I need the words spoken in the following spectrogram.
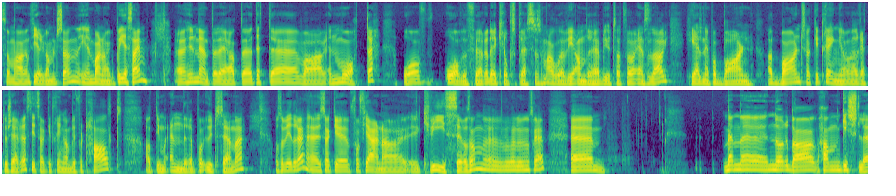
som har en fire gammel sønn i en barnehage på Jessheim. Eh, hun mente det at eh, dette var en måte å overføre det kroppspresset som alle vi andre blir utsatt for eneste dag, helt ned på barn. At barn skal ikke trenge å retusjeres, de skal ikke trenge å bli fortalt at de må endre på utseendet osv. De skal ikke få fjerna kviser og sånn, eh, hva det hun skrev. Eh, men eh, når da han Gisle,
